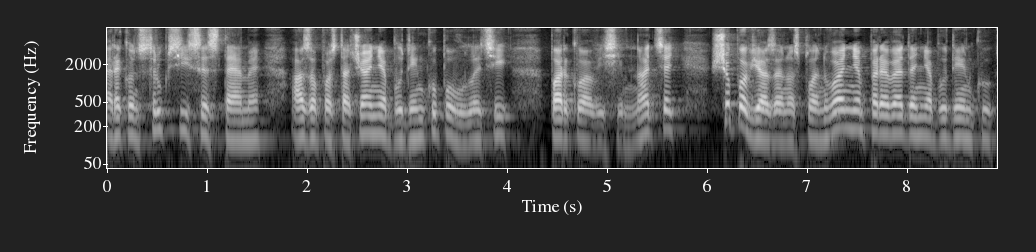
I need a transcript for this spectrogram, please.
реконструкції системи газопостачання будинку по вулиці Паркова, 18, що пов'язано з плануванням переведення будинку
